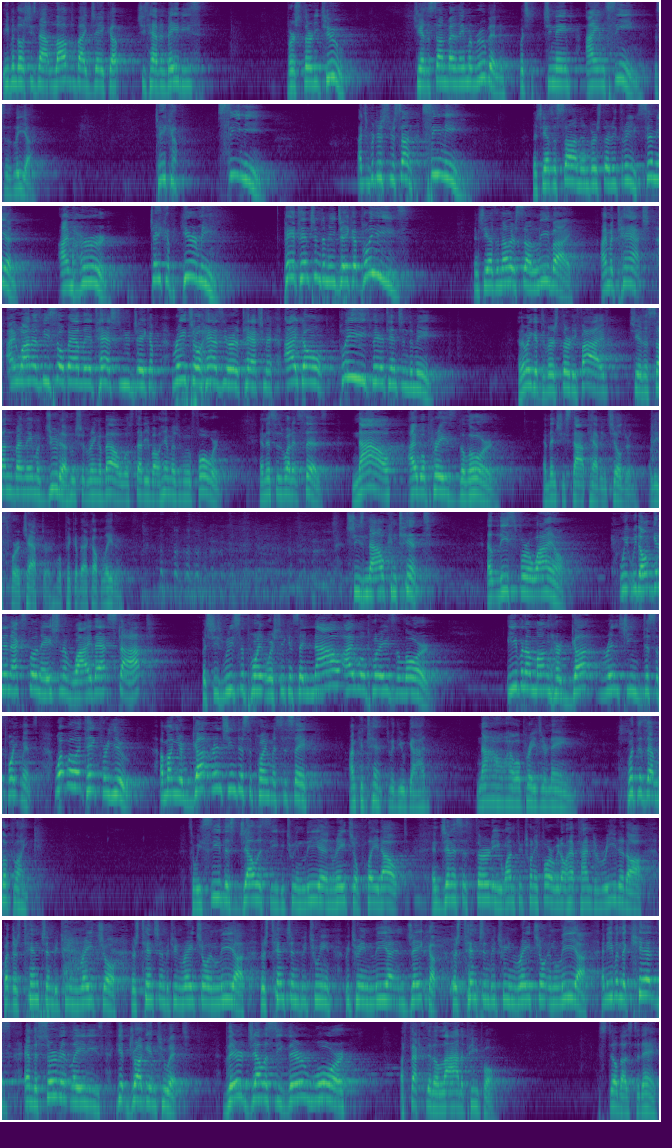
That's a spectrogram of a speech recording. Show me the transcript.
Even though she's not loved by Jacob, she's having babies. Verse 32. She has a son by the name of Reuben, which she named I am seen. This is Leah. Jacob, see me. I just produced your son. See me. And she has a son in verse 33. Simeon, I'm heard. Jacob, hear me. Pay attention to me, Jacob, please. And she has another son, Levi. I'm attached. I want to be so badly attached to you, Jacob. Rachel has your attachment. I don't. Please pay attention to me. And then we get to verse 35. She has a son by the name of Judah who should ring a bell. We'll study about him as we move forward. And this is what it says Now I will praise the Lord. And then she stopped having children, at least for a chapter. We'll pick it back up later. She's now content, at least for a while. We, we don't get an explanation of why that stopped, but she's reached the point where she can say, Now I will praise the Lord, even among her gut wrenching disappointments. What will it take for you, among your gut wrenching disappointments, to say, I'm content with you, God? Now I will praise your name. What does that look like? So we see this jealousy between Leah and Rachel played out. In Genesis 30, 1 through 24, we don't have time to read it all. But there's tension between Rachel. There's tension between Rachel and Leah. There's tension between, between Leah and Jacob. There's tension between Rachel and Leah. And even the kids and the servant ladies get drug into it. Their jealousy, their war affected a lot of people. It still does today.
